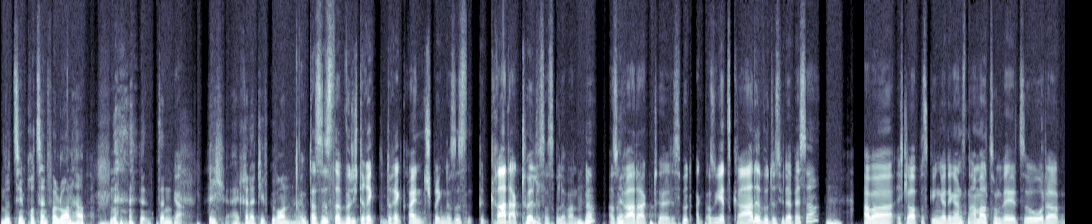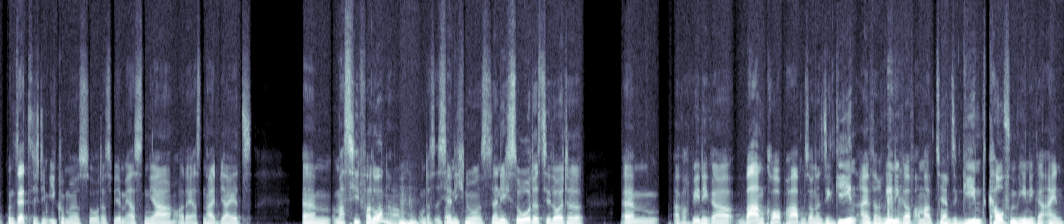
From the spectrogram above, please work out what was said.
nur 10% verloren habe, dann ja. bin ich relativ gewonnen. Ja. Das ist, da würde ich direkt, direkt reinspringen. Das ist, gerade aktuell ist das relevant, mhm. ne? Also ja. gerade aktuell. Das wird, also jetzt gerade wird es wieder besser, mhm. aber ich glaube, das ging ja der ganzen Amazon-Welt so oder grundsätzlich dem E-Commerce so, dass wir im ersten Jahr oder ersten Halbjahr jetzt ähm, massiv verloren haben. Mhm. Und das ist ja nicht nur, es ist ja nicht so, dass die Leute ähm, einfach weniger Warenkorb haben, sondern sie gehen einfach weniger auf Amazon. Sie gehen, kaufen weniger ein.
